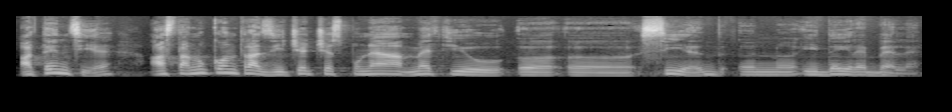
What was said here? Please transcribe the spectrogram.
Atenție, asta nu contrazice ce spunea Matthew uh, uh, Seed în Idei Rebele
